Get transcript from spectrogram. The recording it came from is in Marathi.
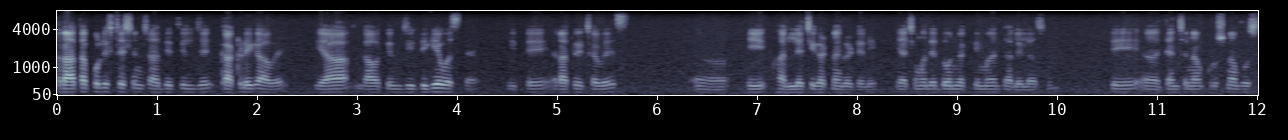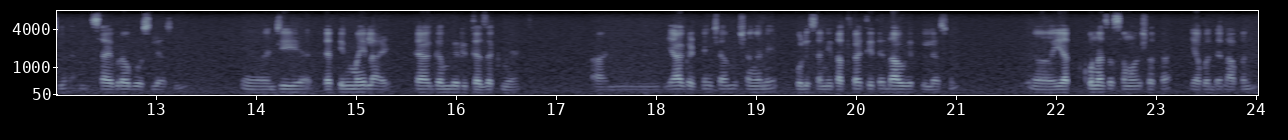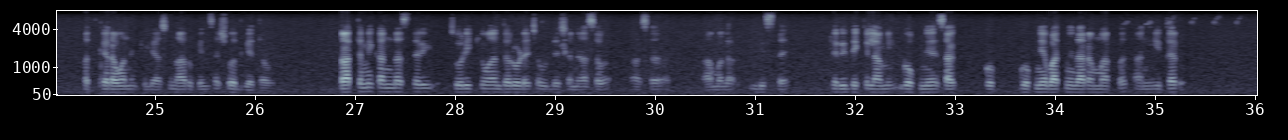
राहता पोलीस स्टेशनच्या हद्दीतील जे काकडे गाव आहे या गावातील जी दिघे वस्ती आहे इथे रात्रीच्या वेळेस ही हल्ल्याची घटना घडलेली आहे. याच्यामध्ये दोन व्यक्ती मत झालेले असून ते त्यांचे नाव कृष्णा भोसले आणि साहेबराव भोसले असून जी त्यातील महिला आहे त्या गंभीररित्या जखमी आहेत आणि या घटनेच्या अनुषंगाने पोलिसांनी तात्काळ तिथे धाव घेतलेली असून यात कोणाचा समावेश होता याबद्दल आपण पथके रवाना केली असून आरोपींचा शोध घेत आहोत प्राथमिक अंदाज तरी चोरी किंवा दरोड्याच्या उद्देशाने असावा असं आम्हाला दिसतंय. तरी देखील आम्ही गोपनीय सा गोप गोपनीय बातमीदारांमार्फत आणि इतर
